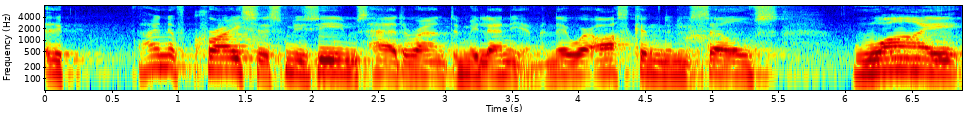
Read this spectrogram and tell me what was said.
a kind of crisis museums had around the millennium, and they were asking themselves why.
